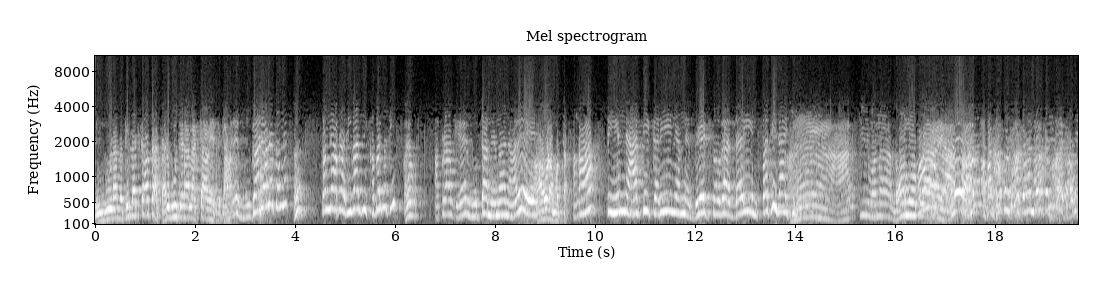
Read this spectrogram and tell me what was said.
લીંબુડા નથી લટકાવતા તરબૂચડા લટકાવે છે. મુગાડ્યા ને તમને તમને આપણા રિવાજની ખબર નથી? કયો? આપણા ઘેર મોટા મહેમાન આવે આવડા મોટા. હા તો એમને આરતી કરીને એમને ભેટ સોગા દઈને પછી જાય છે. આરતી મના નો મોકલાય. હાલો આ- આ બાપુ કે મારે જાવું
